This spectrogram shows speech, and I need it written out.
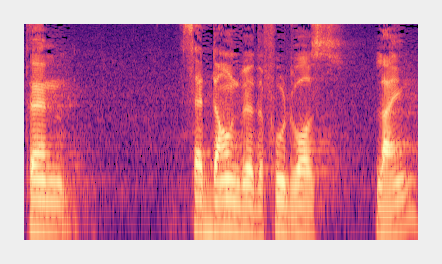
Then sat down where the food was lying.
